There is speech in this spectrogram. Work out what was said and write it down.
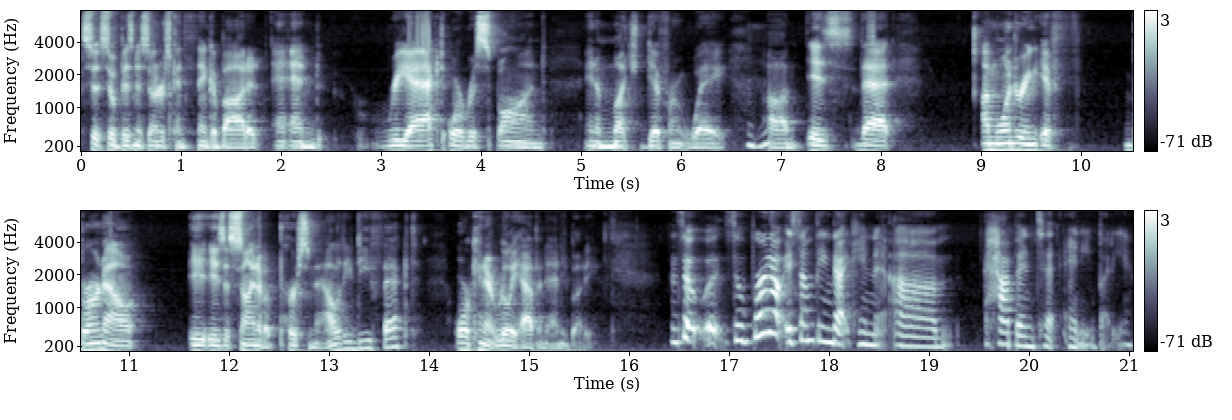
so, so business owners can think about it and, and react or respond in a much different way. Um, is that I'm wondering if burnout is a sign of a personality defect or can it really happen to anybody? And so, uh, so burnout is something that can um, happen to anybody,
